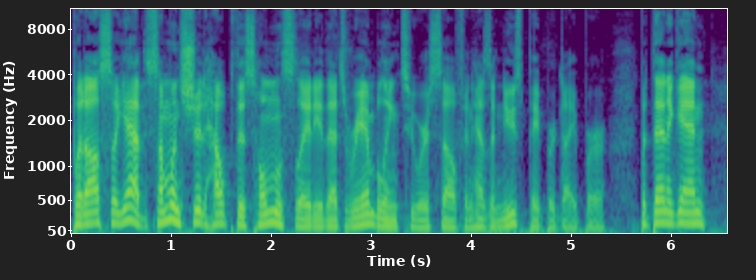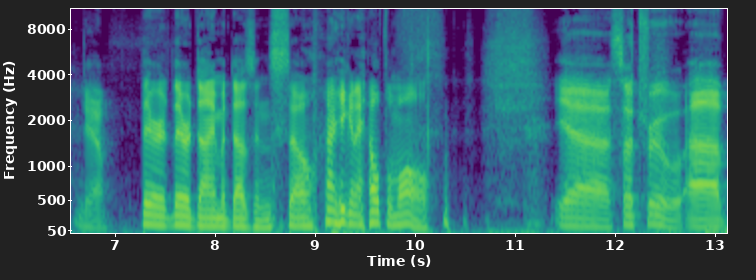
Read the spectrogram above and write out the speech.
But also, yeah, someone should help this homeless lady that's rambling to herself and has a newspaper diaper. But then again, Yeah. they're they're a dime a dozen. So how are you going to help them all? Yeah, so true. Uh,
